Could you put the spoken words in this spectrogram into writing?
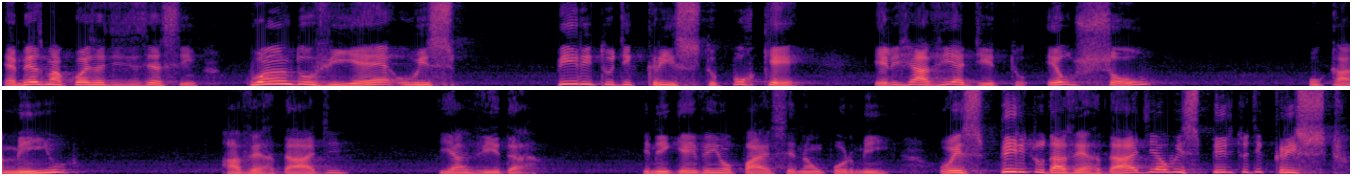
É a mesma coisa de dizer assim: quando vier o Espírito de Cristo, por quê? Ele já havia dito: Eu sou o caminho, a verdade e a vida. E ninguém vem ao Pai senão por mim. O Espírito da Verdade é o Espírito de Cristo.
